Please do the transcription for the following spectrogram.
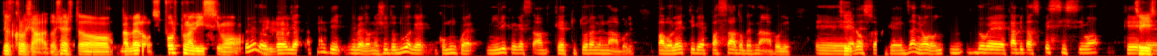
del crociato. Certo, davvero sfortunatissimo. Vedo il... gli attaccanti, ripeto, ne cito due che comunque Milik che, sta, che è tuttora nel Napoli, Pavoletti che è passato per Napoli, e sì, adesso anche Zaniolo, dove capita spessissimo che, sì, eh, sì.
